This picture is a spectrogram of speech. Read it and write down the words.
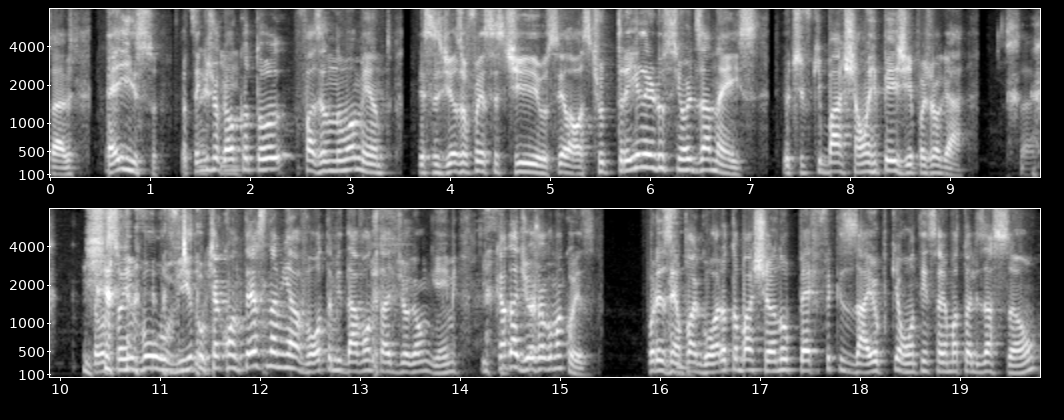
sabe? É isso. Eu tenho que jogar o que eu tô fazendo no momento. Esses dias eu fui assistir, sei lá, assisti o trailer do Senhor dos Anéis. Eu tive que baixar um RPG para jogar. Sabe? Então eu sou envolvido. o que acontece na minha volta me dá vontade de jogar um game. E cada dia eu jogo uma coisa. Por exemplo, agora eu tô baixando o Path of Exile, porque ontem saiu uma atualização.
